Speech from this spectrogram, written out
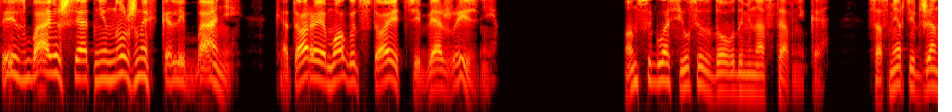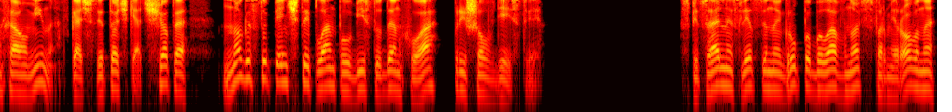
ты избавишься от ненужных колебаний, которые могут стоить тебе жизни». Он согласился с доводами наставника. Со смертью Джан Хаомина в качестве точки отсчета многоступенчатый план по убийству Дэн Хуа пришел в действие. Специальная следственная группа была вновь сформирована,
